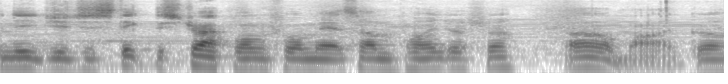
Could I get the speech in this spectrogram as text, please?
I need you to stick the strap on for me at some point, Joshua. Oh my god.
